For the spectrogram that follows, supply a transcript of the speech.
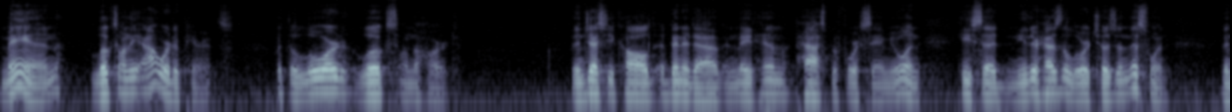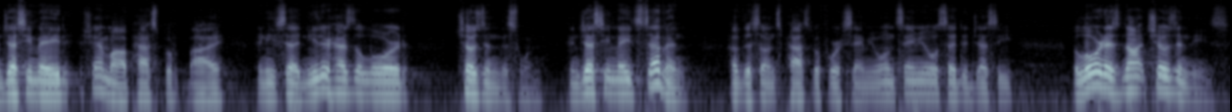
Man looks on the outward appearance, but the Lord looks on the heart. Then Jesse called Abinadab and made him pass before Samuel, and he said, Neither has the Lord chosen this one. Then Jesse made Shammah pass by, and he said, Neither has the Lord chosen this one. And Jesse made seven of the sons pass before Samuel, and Samuel said to Jesse, The Lord has not chosen these.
